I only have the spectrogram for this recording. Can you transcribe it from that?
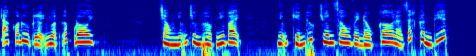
đã có được lợi nhuận gấp đôi. Trong những trường hợp như vậy, những kiến thức chuyên sâu về đầu cơ là rất cần thiết.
